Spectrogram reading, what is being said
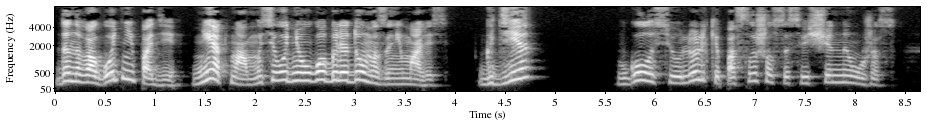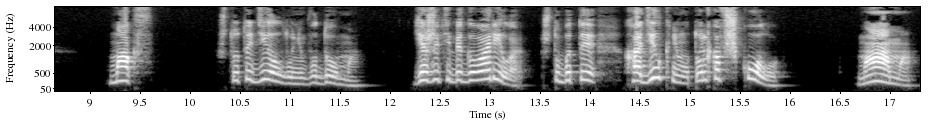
до новогодней поди. Нет, мам, мы сегодня у Гоголя дома занимались. Где? В голосе у Лёльки послышался священный ужас. Макс, что ты делал у него дома? Я же тебе говорила, чтобы ты ходил к нему только в школу. Мама,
